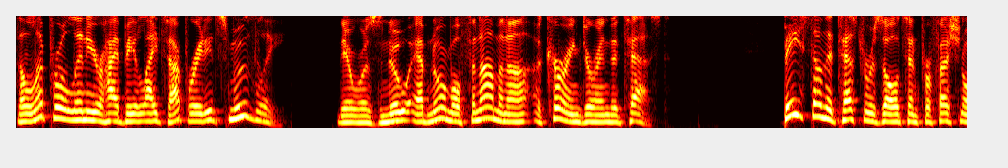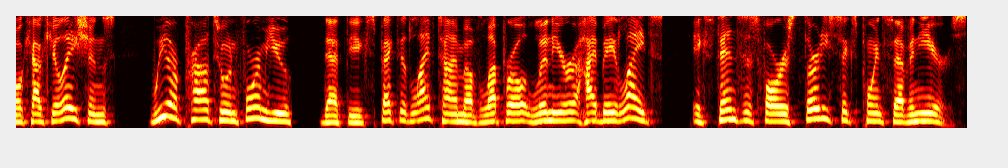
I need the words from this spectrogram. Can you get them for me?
the Lepro linear high bay lights operated smoothly. There was no abnormal phenomena occurring during the test. Based on the test results and professional calculations, we are proud to inform you that the expected lifetime of Lepro linear high bay lights extends as far as 36.7 years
